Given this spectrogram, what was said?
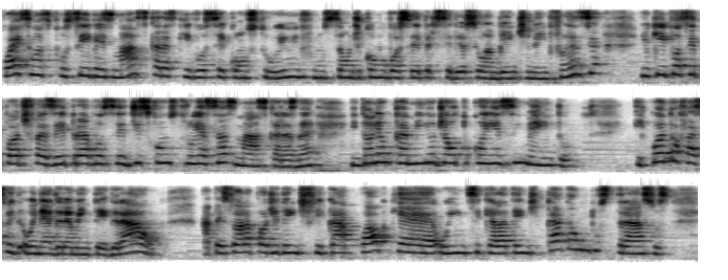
quais são as possíveis máscaras que você construiu em função de como você percebeu seu ambiente na infância e o que você pode fazer para você desconstruir essas máscaras, né? Então, ele é um caminho de autoconhecimento. E quando eu faço o Enneagrama integral, a pessoa ela pode identificar qual que é o índice que ela tem de cada um dos traços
